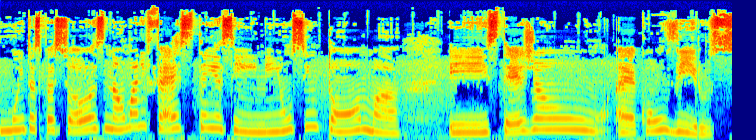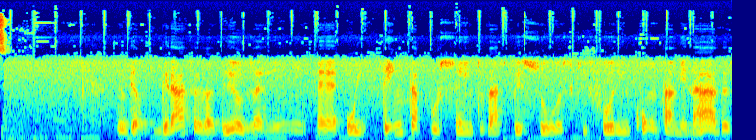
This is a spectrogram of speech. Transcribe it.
muitas pessoas não manifestem assim nenhum sintoma e estejam é, com o vírus. Então, graças a Deus, Aline, é, 80% das pessoas que forem contaminadas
